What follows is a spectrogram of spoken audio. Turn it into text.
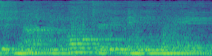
should not be altered in any way.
